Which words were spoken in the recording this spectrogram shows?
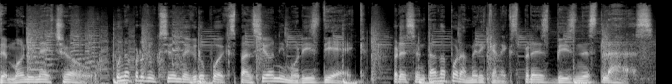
The Money Night Show, una producción de Grupo Expansión y Maurice Dieck, presentada por American Express Business Class.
